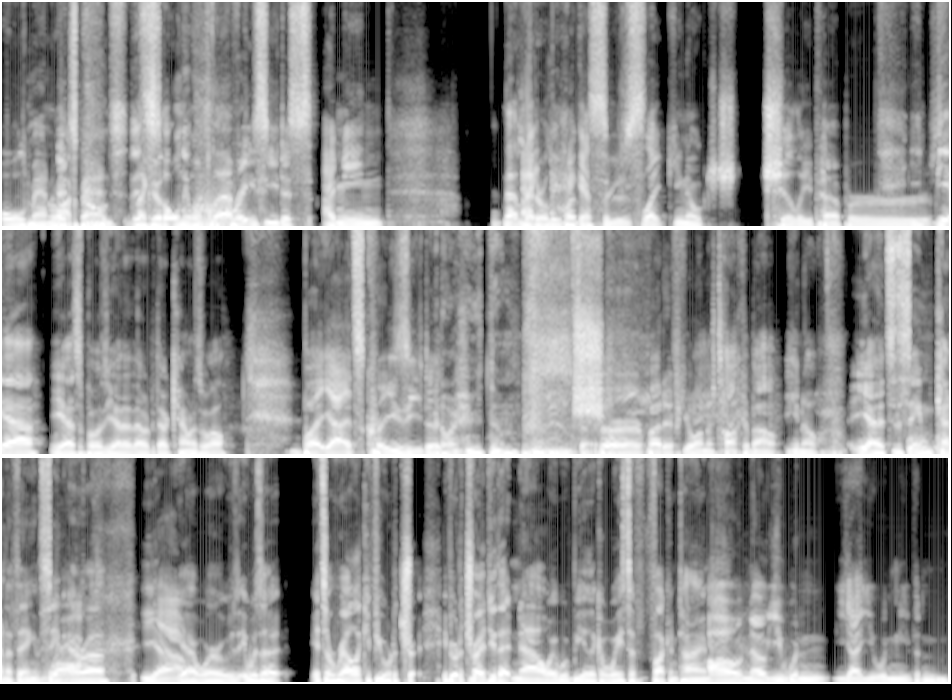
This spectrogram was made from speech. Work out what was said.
old man rock It's bands. Like they're the only ones left. Crazy to, s- I mean, Not literally, I, I but guess there's like you know ch- chili peppers. yeah, yeah. I suppose yeah, that, that would that would count as well. But yeah, it's crazy to I hate them. sure. But if you want to talk about you know, Yeah, it's the same kind of thing, same Rock. era. yeah, Yeah, where it was it was a it's a relic. If you were to tr- if you were to try to do that now, it would be like a waste of fucking time. Oh no, you wouldn't. Yeah, you wouldn't even.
